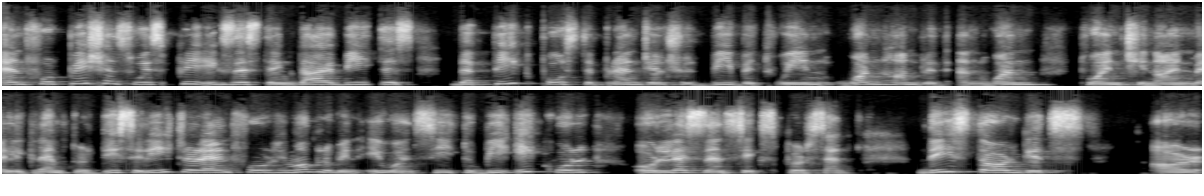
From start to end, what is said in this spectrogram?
and for patients with pre-existing diabetes, the peak postprandial should be between 100 and 129 milligram per deciliter, and for hemoglobin A1C to be equal or less than 6%. These targets are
